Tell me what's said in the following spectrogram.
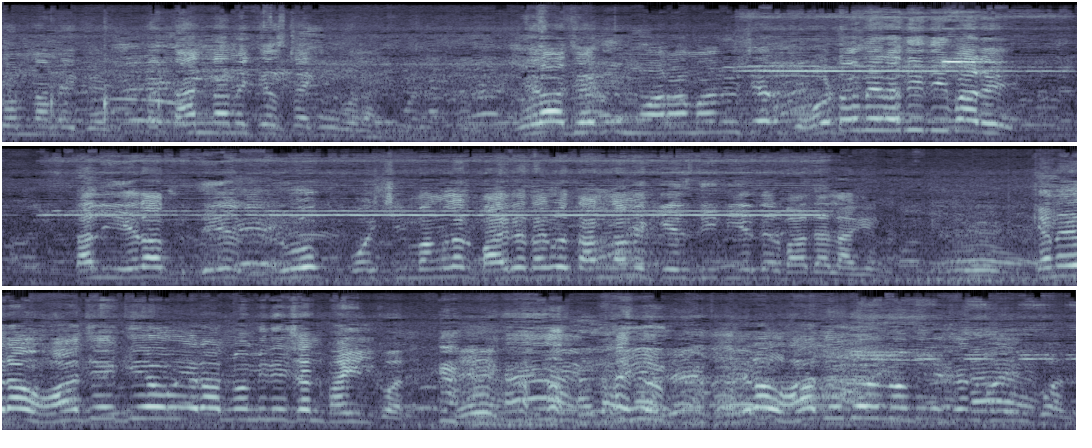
তোর নামে কেস তার নামে কেসটা কি করা এরা যদি মরা মানুষের ভোটও মেরে দিতে পারে, তাহলে এরা দেশ, লোক, পশ্চিমবাংলার বাইরে থাকলে তার নামে কেস দিয়ে দিয়ে বাধা লাগে না। কেন এরা হজে গিয়েও এরা নমিনেশন ফাইল করে। এরা হজে গিয়েও নমিনেশন ফাইল করে।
